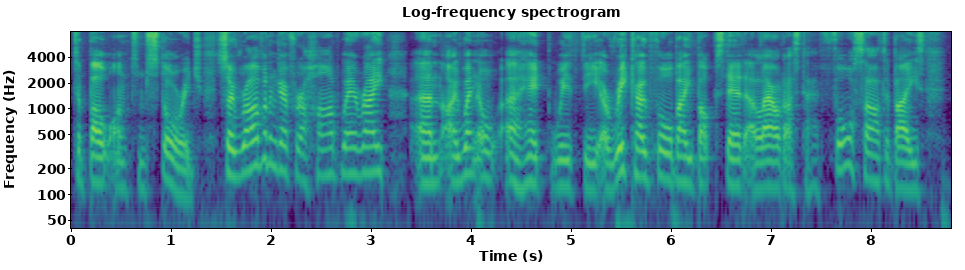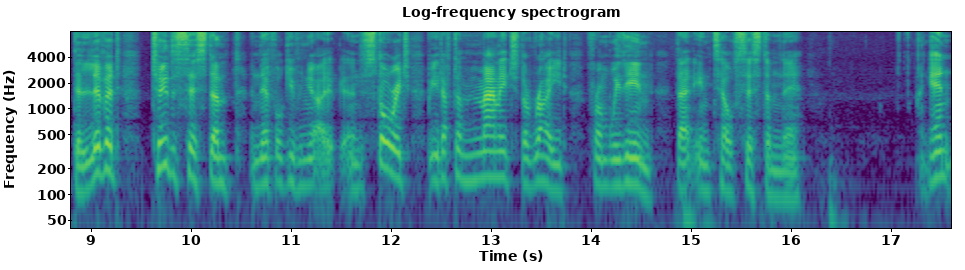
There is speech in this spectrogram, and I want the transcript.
to bolt on some storage. So rather than go for a hardware RAID, um, I went ahead with the Orico 4-bay box there that allowed us to have four SATA bays delivered to the system and therefore giving you a, a storage, but you'd have to manage the RAID from within that Intel system there. Again,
